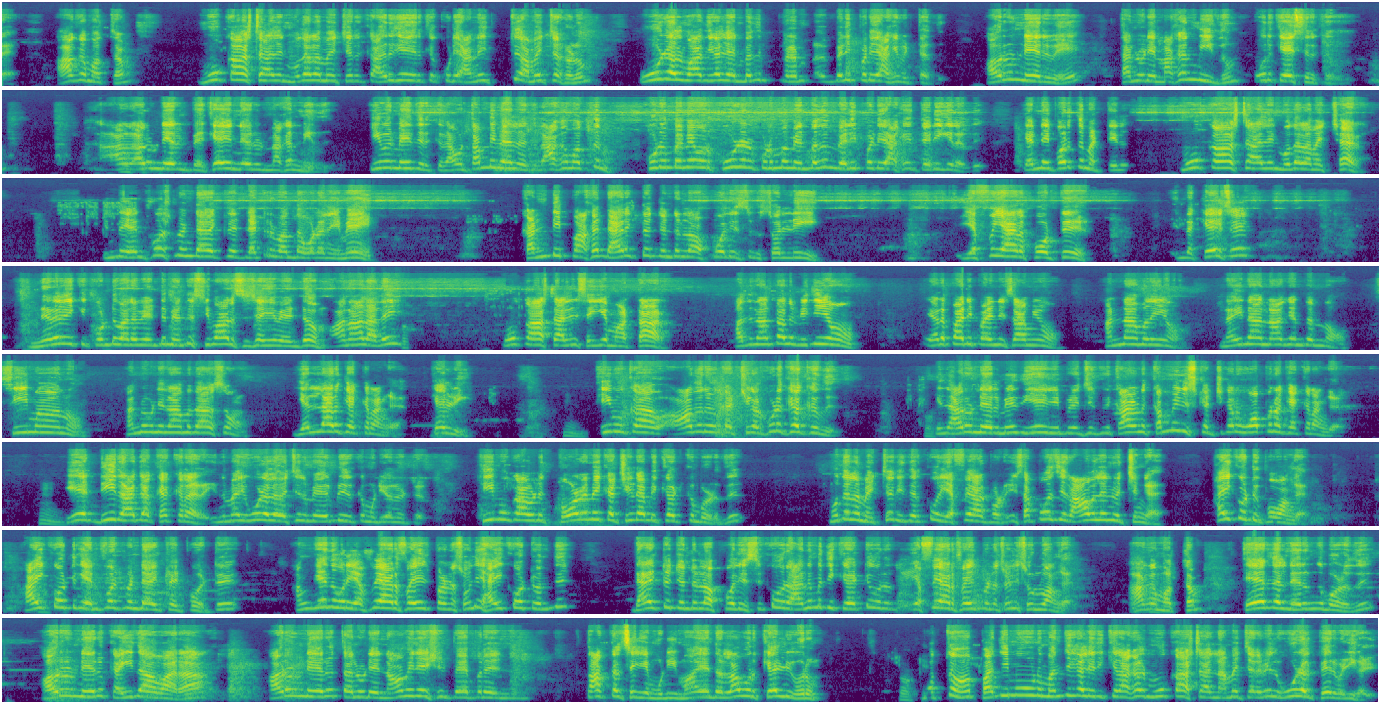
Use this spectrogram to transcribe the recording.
ஆக மொத்தம் மு க ஸ்டாலின் முதலமைச்சருக்கு அருகே இருக்கக்கூடிய அனைத்து அமைச்சர்களும் ஊழல்வாதிகள் என்பது வெளிப்படையாகிவிட்டது. அருண் நேருவே தன்னுடைய மகன் மீதும் ஒரு கேஸ் இருக்குது. அருண் நேரு கே. என். நேரு மகன் மீது. இவர் மீது இருக்குது. அவன் தம்பி மேல இருக்குது. ஆக மொத்தம் குடும்பமே ஒரு கூழல் குடும்பம் என்பதும் வெளிப்படையாக தெரிகிறது. என்னை பொறுத்த மட்டில் மு க ஸ்டாலின் முதலமைச்சர் இந்த என்போர்ஸ்மெண்ட் டைரக்டரேட் லெட்டர் வந்த உடனேயுமே கண்டிப்பாக டைரக்டர் ஜெனரல் ஆஃப் போலீஸுக்கு சொல்லி எஃப்ஐஆர் போட்டு இந்த கேஸை நிலவைக்கு கொண்டு வர வேண்டும் என்று சிபாரிசு செய்ய வேண்டும். ஆனால் அதை மு க ஸ்டாலின் செய்ய மாட்டார். அதனால தான் விஜயும் எடப்பாடி பழனிசாமியும் அண்ணாமலையும் நைனா நாகேந்திரனும் சீமானும் அன்புமணி ராமதாசும் எல்லாரும் கேட்குறாங்க. கேள்வி. திமுக ஆதரவு கட்சிகள் கூட கேட்குது இந்த அருண் நேரு மீது ஏன் இப்படி வச்சிருக்கு காரணம் கம்யூனிஸ்ட் கட்சிக்காரன் ஓப்பனா கேட்கறாங்க ஏன் டி ராஜா கேட்கிறாரு இந்த மாதிரி ஊழலை வச்சு நம்ம எப்படி இருக்க முடியும்னுட்டு. திமுகவுடைய தோழமை கட்சிகளை அப்படி கேட்கும் பொழுது முதலமைச்சர் இதற்கு ஒரு எஃப்ஐஆர் போடணும் சப்போஸ் இது ஆகலைன்னு வச்சுங்க. ஹைகோர்ட்டுக்கு போவாங்க. ஹைகோர்ட்டுக்கு என்ஃபோர்ஸ்மெண்ட் டைரக்டரேட் போட்டு அங்கேருந்து ஒரு எஃப்ஐஆர் ஃபைல் பண்ண சொல்லி ஹைகோர்ட் வந்து டைரக்டர் ஜெனரல் ஆஃப் போலீஸுக்கு ஒரு அனுமதி கேட்டு ஒரு எஃப்ஐஆர் ஃபைல் பண்ண சொல்லி சொல்லுவாங்க. ஆக மொத்தம் தேர்தல் நெருங்கும் பொழுது அருண் நேரு கைதாவாரா? அருண் நேரு தன்னுடைய நாமினேஷன் பேப்பரை தாக்கல் செய்ய முடியுமா என்றெல்லாம் ஒரு கேள்வி வரும். மொத்தம் பதிமூணு மந்திரிகள் இருக்கிறார்கள். மு க ஸ்டாலின் அமைச்சரவையில் ஊழல் பேர் வழிகள்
